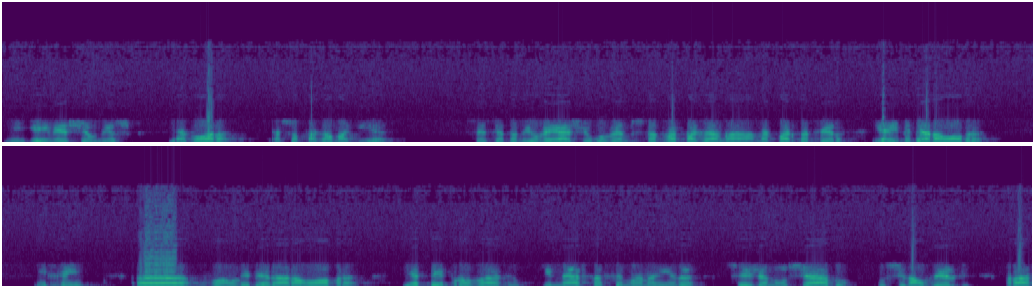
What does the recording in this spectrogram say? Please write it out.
ninguém mexeu nisso, e agora é só pagar uma guia. 60 mil reais que o governo do Estado vai pagar na, na quarta-feira, e aí libera a obra. Enfim, uh, vão liberar a obra, e é bem provável que nesta semana ainda seja anunciado o sinal verde para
